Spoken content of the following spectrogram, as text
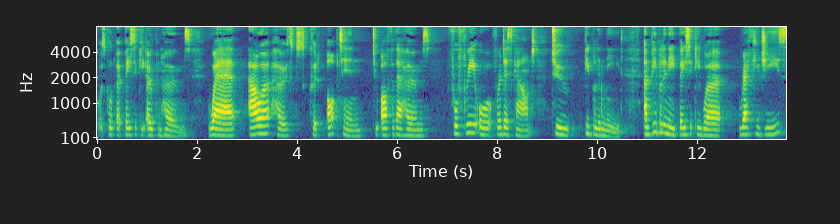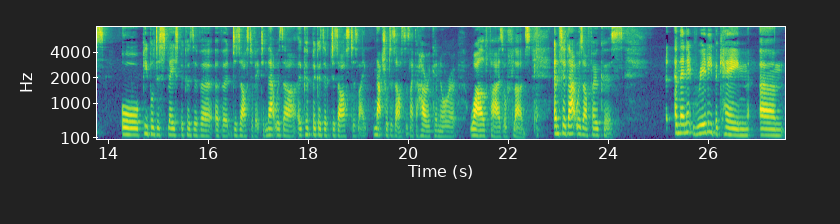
what was called uh, basically open homes, where our hosts could opt in to offer their homes for free or for a discount to people in need. And people in need basically were refugees or people displaced because of a, of a disaster victim. That was our, because of disasters like natural disasters like a hurricane or a wildfires or floods. And so that was our focus. And then it really became um,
